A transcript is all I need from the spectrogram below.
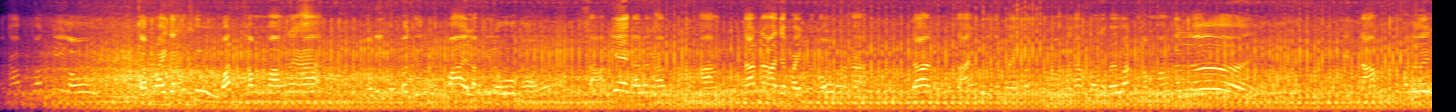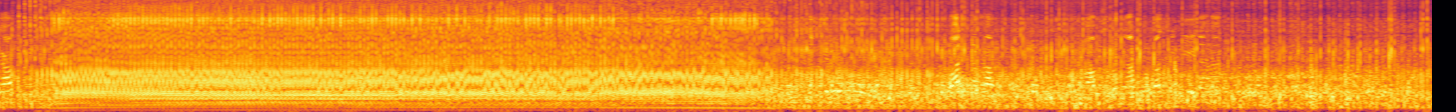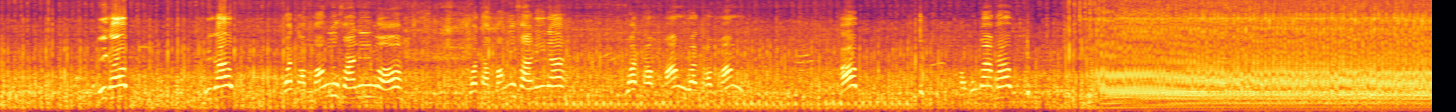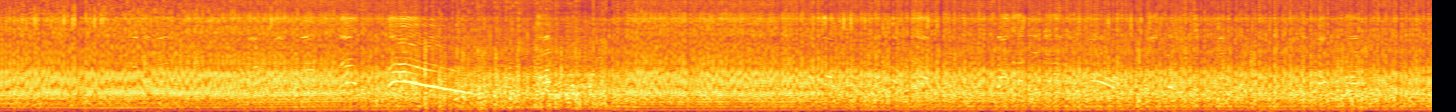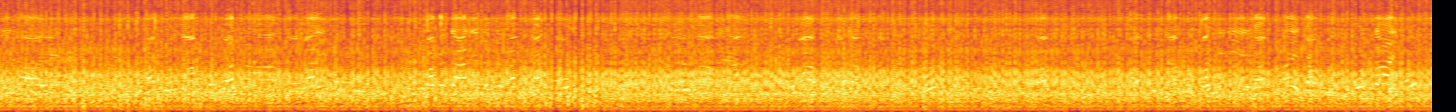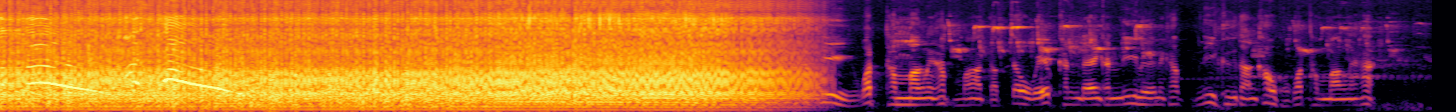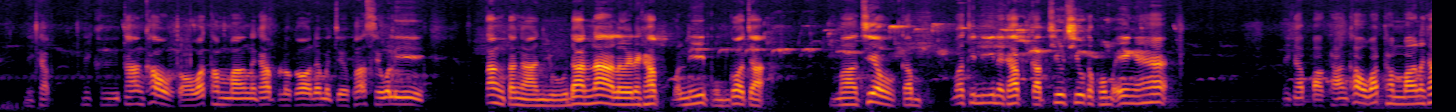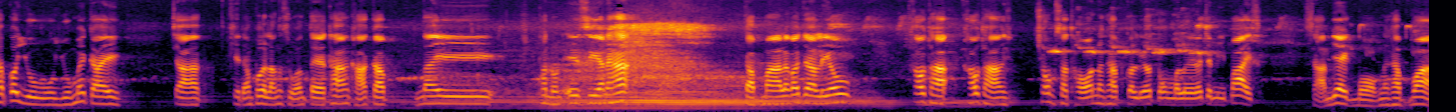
นะครับวัดที่เราจะไปกันก็คือวัดธรรมังนะฮะ ตอนนี้ผมมาถึงป้ายหลักกิโลของสามแยกแล้วนะครับ ทางด้านหน้าจะไปพะโต๊ะนะฮะ ด้านซ้ายมือจะไปวัดธรรมังนะครับ เราจะไปวัดธรรมังกันเลย ติดตามกันมาเลยครับ วัดนะครับความสวยงามของวัดที่นี่นะฮะ พี่ครับ พี่ครับ วัดธรรมังอยู่ฝั่งนี้เหรอ วัดธรรมังอยู่ฝั่งนี้นะ วัดธรรมัง วัดธรรมัง ครับ ขอบคุณมากครับ ที่วัดธรรมังนะครับ มากับเจ้าเวฟคันแดงคันนี้เลยนะครับ นี่คือทางเข้าของ วัดธรรมังนะฮะนี่ครับนี่คือทางเข้าต่อวัดธรรมังนะครับ แล้วก็ได้มาเจอพระศิวลีตั้งตางานอยู่ด้านหน้าเลยนะครับ วันนี้ผมก็จะมาเที่ยวกับวัดที่นี้นะครับ กับชิวๆกับผมเองนะฮะนี่ครับปากทางเข้าวัดธรรมังนะครับ ก็อยู่อยู่ไม่ไกลจากเขตอำเภอหลังสวนแต่ทางขากลับในถนนเอเชียนะฮะกลับมาแล้วก็จะเลี้ยวเข้าทางเข้าทางช่องสะท้อนนะครับ ก็เลี้ยวตรงมาเลยแล้วจะมีป้าย สามแยกบอกนะครับว่า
